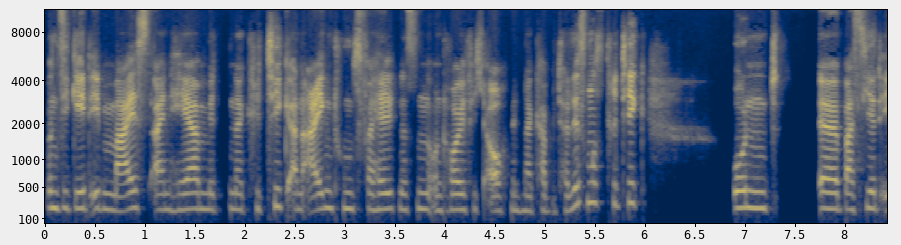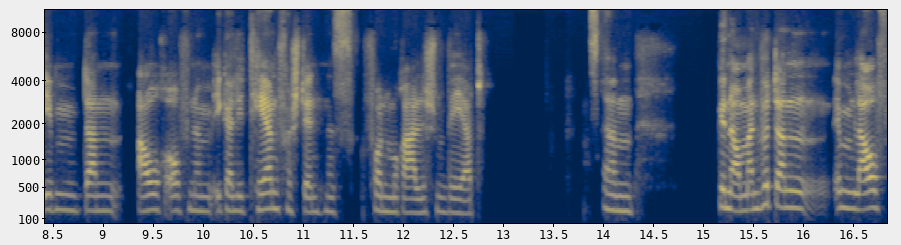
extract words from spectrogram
Und sie geht eben meist einher mit einer Kritik an Eigentumsverhältnissen und häufig auch mit einer Kapitalismuskritik und äh, basiert eben dann auch auf einem egalitären Verständnis von moralischem Wert. Ähm, genau, man wird dann im Lauf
